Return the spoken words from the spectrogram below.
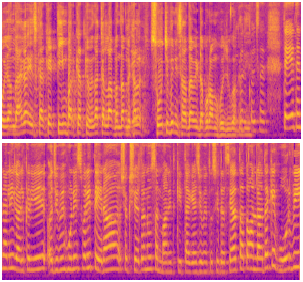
ਹੋ ਜਾਂਦਾ ਹੈਗਾ ਇਸ ਕਰਕੇ ਟੀਮ ਵਰਕ ਕਰਕੇ ਹੋ ਜਾਂਦਾ ਇਕੱਲਾ ਬੰਦਾ ਮੇਰੇ ਖਿਆਲ ਸੋਚ ਵੀ ਨਹੀਂ ਸਕਦਾ ਵੀ ਏਡਾ ਪ੍ਰੋਗਰਾਮ ਹੋ ਜਾਊਗਾ ਕਦੀ। ਬਿਲਕੁਲ ਸਰ। ਤੇ ਇਹਦੇ ਨਾਲ ਹੀ ਗੱਲ ਕਰੀਏ ਜਿਵੇਂ ਹੁਣ ਇਸ ਵਾਰੀ 13 ਸ਼ਖਸੀਅਤਾਂ ਨੂੰ ਸਨਮਾਨਿਤ ਕੀਤਾ ਗਿਆ ਜਿਵੇਂ ਤੁਸੀਂ ਦੱਸਿਆ ਤਾਂ ਤੁਹਾਨੂੰ ਲੱਗਦਾ ਕਿ ਹੋਰ ਵੀ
